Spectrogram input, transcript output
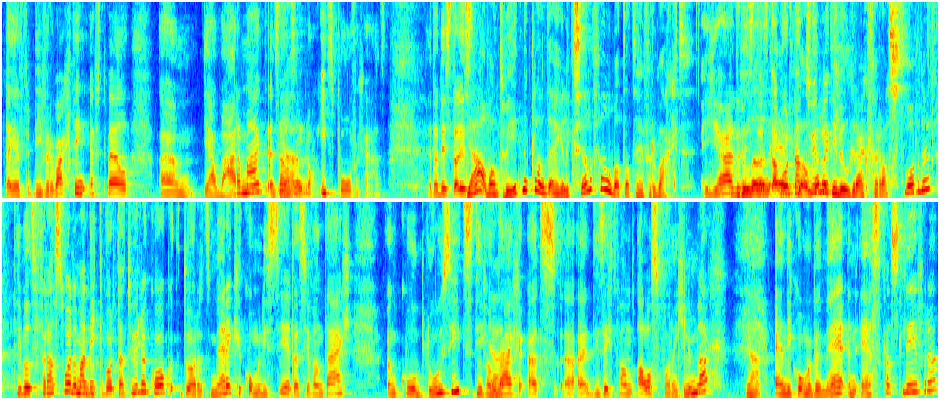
dat je die verwachting echt wel um, ja, waarmaakt en zelfs ja. nog iets boven gaat. Dat is, dat is... Ja, want weet een klant eigenlijk zelf wel wat dat hij verwacht? Ja, bedoel, is, dat, dat, dat wordt klant, natuurlijk... Die wil graag verrast worden. Die wil verrast worden, maar die wordt natuurlijk ook door het merk gecommuniceerd. Als je vandaag een cool blue ziet, die vandaag ja. uit, uh, die zegt van alles voor een glimlach. Ja. En die komen bij mij een ijskast leveren,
